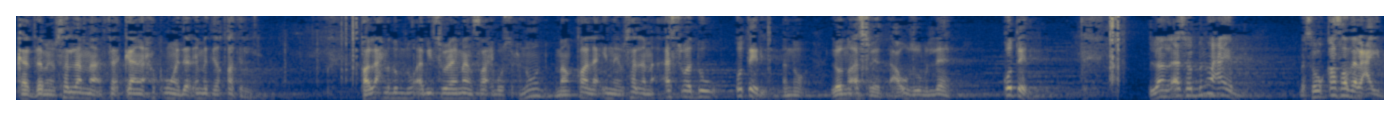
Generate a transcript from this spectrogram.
كذب النبي صلى الله عليه وسلم فكان حكمه دائمة القتل. قال أحمد بن أبي سليمان صاحب سحنون من قال إن النبي صلى الله عليه وسلم أسود قتل. إنه لونه أسود أعوذ بالله قتل. اللون الأسود منه عيب بس هو قصد العيب.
